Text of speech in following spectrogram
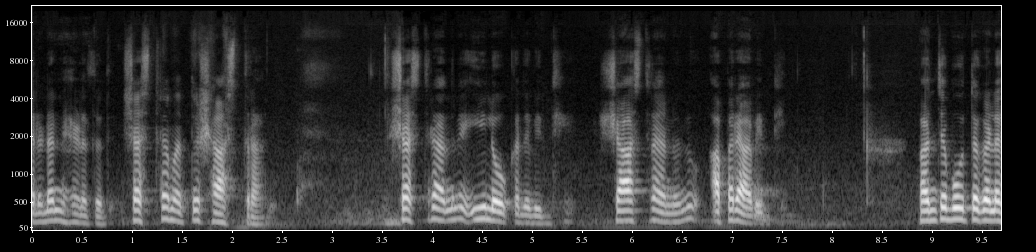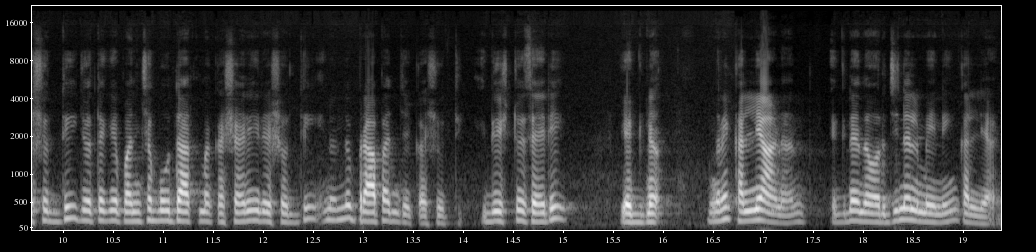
ಎರಡನ್ನು ಹೇಳ್ತದೆ ಶಸ್ತ್ರ ಮತ್ತು ಶಾಸ್ತ್ರ. ಶಸ್ತ್ರ ಅಂದರೆ ಈ ಲೋಕದ ವಿದ್ಯೆ. ಶಾಸ್ತ್ರ ಅನ್ನೋದು ಅಪರಾವಿದ್ಯೆ ಪಂಚಭೂತಗಳ ಶುದ್ಧಿ ಜೊತೆಗೆ ಪಂಚಭೂತಾತ್ಮಕ ಶರೀರ ಶುದ್ಧಿ, ಇನ್ನೊಂದು ಪ್ರಾಪಂಚಿಕ ಶುದ್ಧಿ. ಇದಿಷ್ಟು ಸೇರಿ ಯಜ್ಞ, ಅಂದರೆ ಕಲ್ಯಾಣ ಅಂತ. ಯಜ್ಞದ ಒರಿಜಿನಲ್ ಮೀನಿಂಗ್ ಕಲ್ಯಾಣ.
